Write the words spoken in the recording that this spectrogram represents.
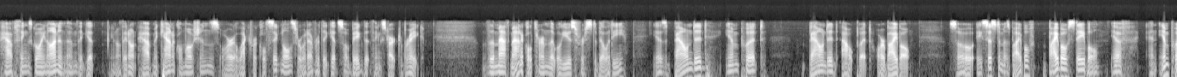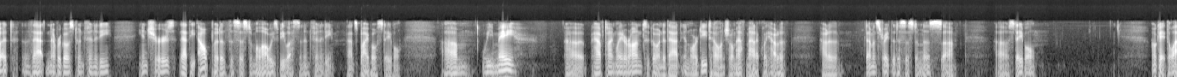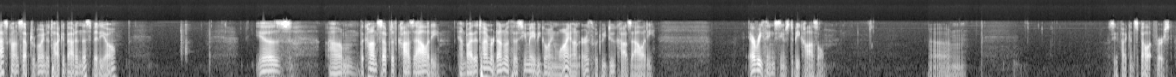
have things going on in them that get, you know, they don't have mechanical motions or electrical signals or whatever that get so big that things start to break. The mathematical term that we'll use for stability is bounded input, bounded output, or BIBO. So a system is BIBO, stable if an input that never goes to infinity ensures that the output of the system will always be less than infinity. That's BIBO stable. Um, we may uh, have time later on to go into that in more detail and show mathematically how to how to demonstrate that a system is uh, uh, stable. Okay, the last concept we're going to talk about in this video is um, the concept of causality. And by the time we're done with this, you may be going, why on earth would we do causality? Everything seems to be causal. Um, see if I can spell it first.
